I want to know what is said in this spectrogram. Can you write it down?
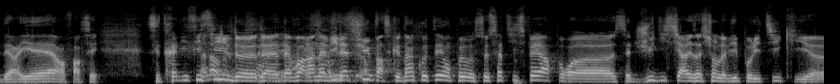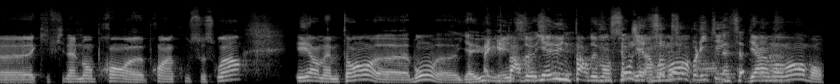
derrière Enfin, c'est c'est très difficile d'avoir un avis là-dessus parce que d'un côté, on peut se satisfaire pour cette judiciarisation de la vie politique qui, qui finalement prend, prend un coup ce soir. Et en même temps, euh, bon, euh, il y a eu bah, une, part de, il y a eu une part de mensonge. Il y a un moment politique. Il y a un moment, bon.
